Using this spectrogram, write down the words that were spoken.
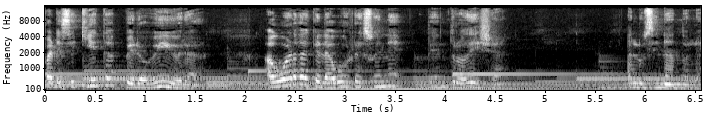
parece quieta pero vibra, aguarda que la voz resuene dentro de ella, alucinándola.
